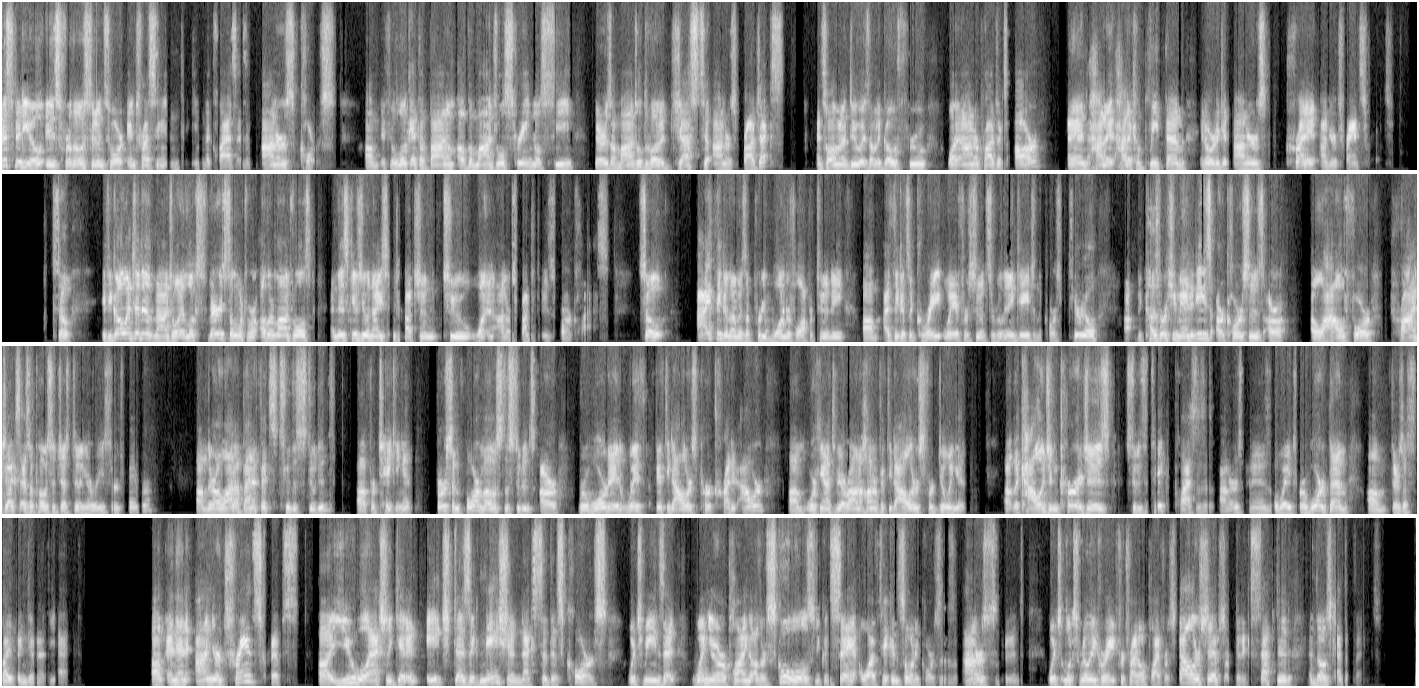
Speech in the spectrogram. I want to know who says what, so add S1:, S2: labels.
S1: This video is for those students who are interested in taking the class as an honors course. Um, if you look at the bottom of the module screen, you'll see there's a module devoted just to honors projects. And so what I'm going to do is I'm going to go through what honor projects are and how to how to complete them in order to get honors credit on your transcript. So if you go into the module, it looks very similar to our other modules, and this gives you a nice introduction to what an honors project is for our class. So I think of them as a pretty wonderful opportunity. Um, I think it's a great way for students to really engage in the course material. Uh, because we're humanities, our courses are allow for projects as opposed to just doing a research paper. Um, there are a lot of benefits to the student uh, for taking it. First and foremost, the students are rewarded with $50 per credit hour, um, working out to be around $150 for doing it. Uh, the college encourages students to take classes as honors, and as a way to reward them, um, there's a stipend given at the end. Um, and then on your transcripts, uh, you will actually get an H designation next to this course, which means that when you're applying to other schools, you can say, oh, I've taken so many courses as an honors student, which looks really great for trying to apply for scholarships or get accepted and those kinds of things.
